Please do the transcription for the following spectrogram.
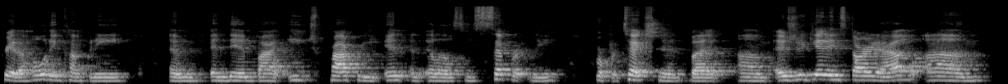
create a holding company, and and then buy each property in an LLC separately for protection. But um, as you're getting started out, um,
